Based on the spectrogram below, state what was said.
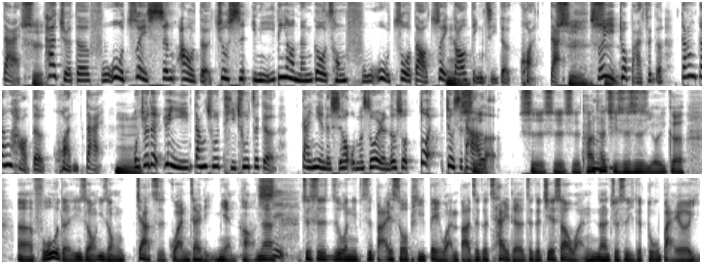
待。是他觉得服务最深奥的，就是你一定要能够从服务做到最高顶级的款。嗯”是，所以就把这个刚刚好的款待，嗯，我觉得运仪当初提出这个概念的时候，我们所有人都说对，就是它了。是是是，他他其实是有一个呃服务的一种一种价值观在里面哈。那就是如果你只把 SOP 背完，把这个菜的这个介绍完，那就是一个独白而已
